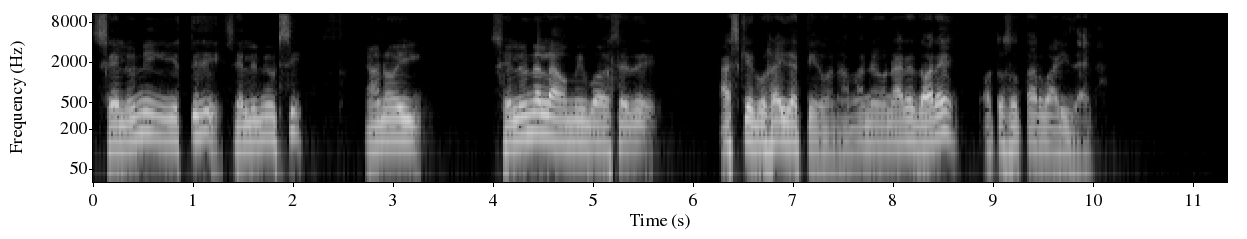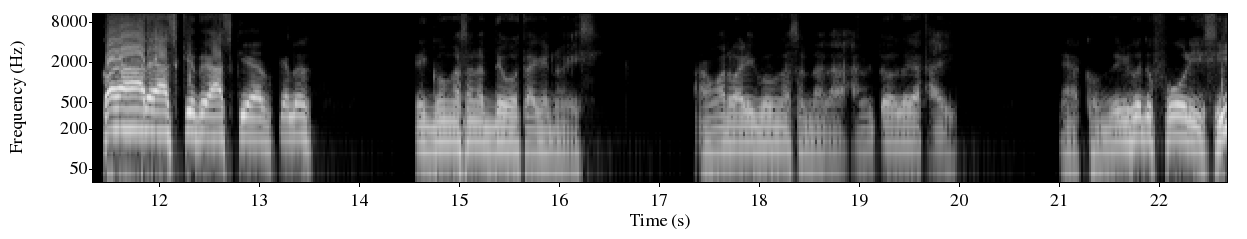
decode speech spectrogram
সেলুনি উঠতেছি সেলুনি উঠছি। এখন ওই সেলুনেলা আমি বলছে যে আজকে গোসাই যাতে না। মানে ওনারে ধরে, অথচ তার বাড়ি যায় না। কয়, আরে আজকে আজকে আর কেন? এই গঙ্গাসনার দেবতা কেন এসি আমার বাড়ি গঙ্গাসনা না আমি তো ও জায়গা থাই। এখন যে বিপদে পড়িছি,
